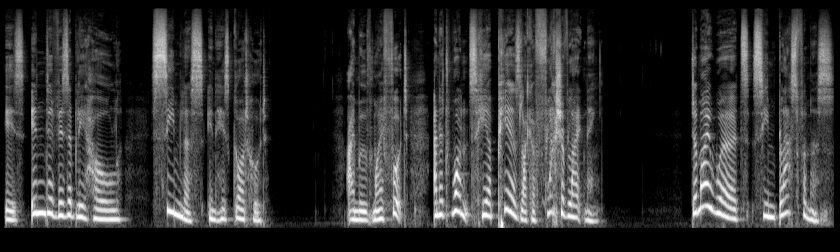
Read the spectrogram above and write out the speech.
is indivisibly whole, seamless in His Godhood. I move my foot, and at once he appears like a flash of lightning. Do my words seem blasphemous?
